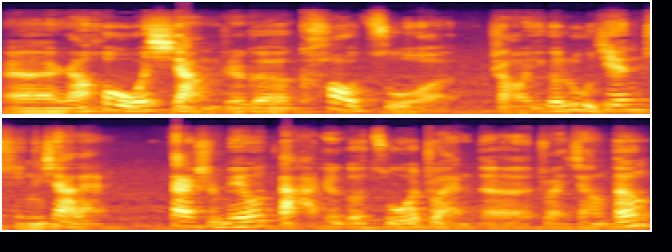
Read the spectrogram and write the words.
呃，然后我想这个靠左找一个路肩停下来。但是没有打这个左转的转向灯，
